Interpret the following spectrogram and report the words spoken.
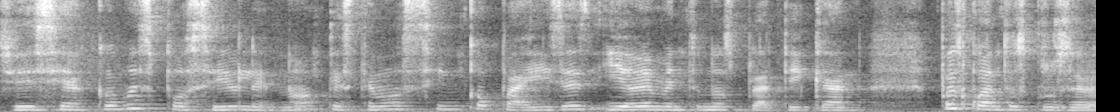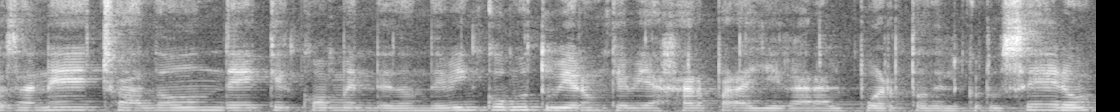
Yo decía, ¿cómo es posible, no? Que estemos cinco países y obviamente nos platican, pues cuántos cruceros han hecho, a dónde, qué comen, de dónde vienen, cómo tuvieron que viajar para llegar al puerto del crucero.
